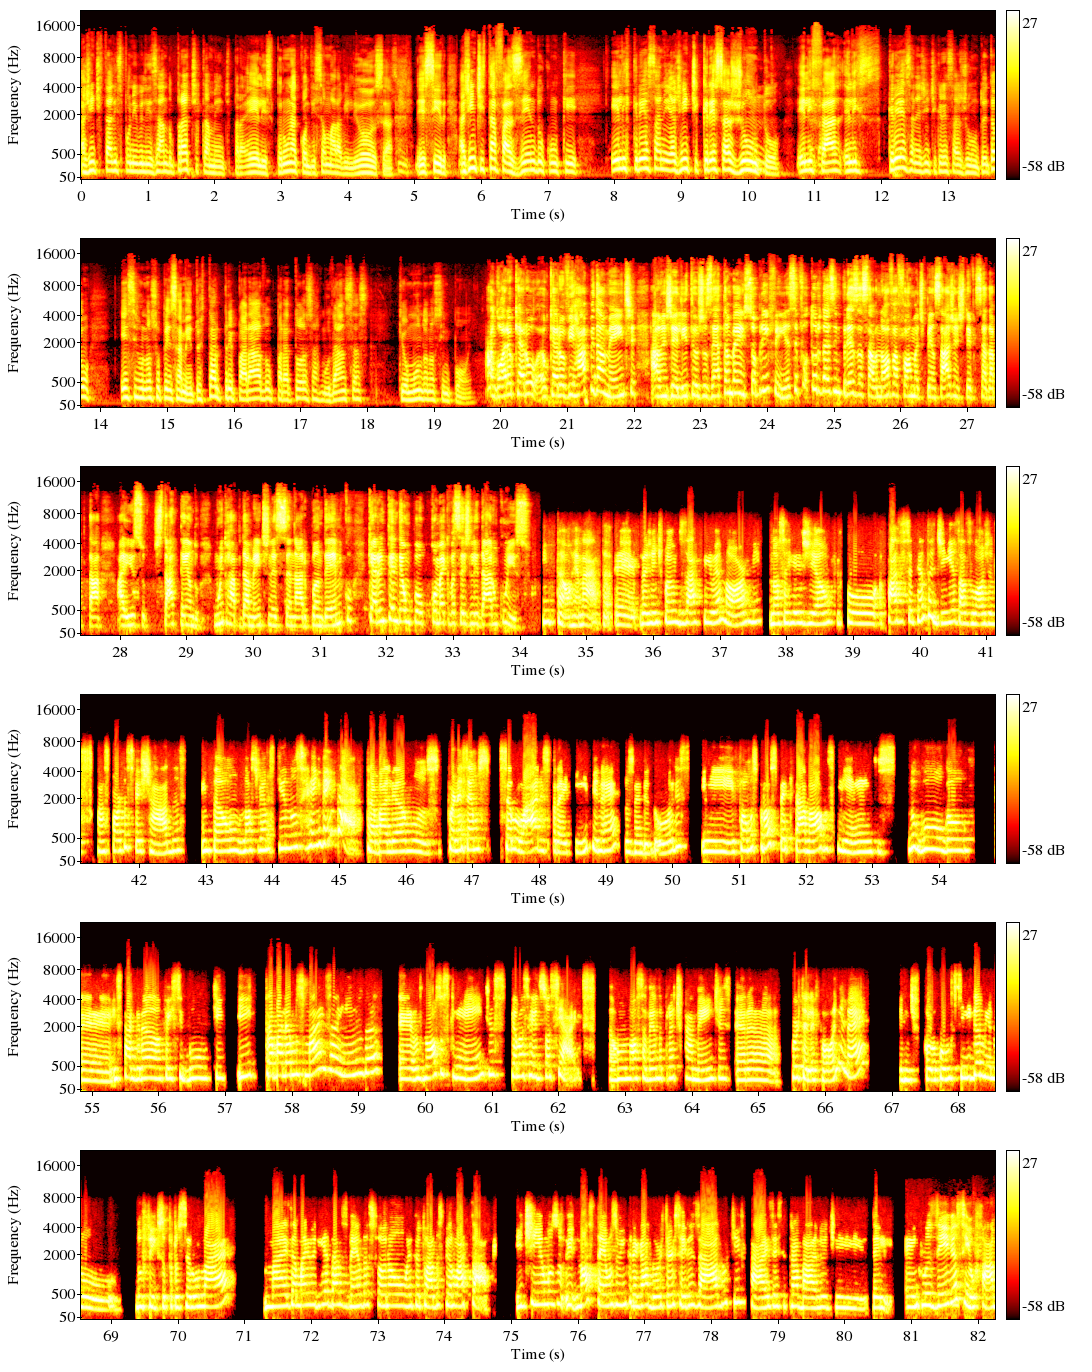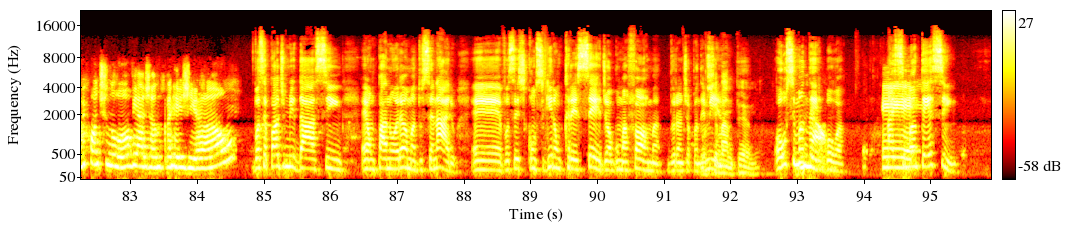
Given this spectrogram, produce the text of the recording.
A gente está disponibilizando praticamente para eles por uma condição maravilhosa. Sim. É decir, a gente está fazendo com que eles cresçam e a gente cresça junto. Hum, eles, faz, eles cresçam e a gente cresça junto. Então, esse é o nosso pensamento, estar preparado para todas as mudanças que o mundo nos impõe. Agora eu quero, eu quero ouvir rapidamente a Angelita e o José também sobre, enfim, esse futuro das empresas, essa nova forma de pensar, a gente teve que se adaptar a isso, está tendo muito rapidamente nesse cenário pandêmico. Quero entender um pouco como é que vocês lidaram com isso. Então, Renata, é, para a gente foi um desafio enorme. Nossa região ficou quase 70 dias as lojas com as portas fechadas. Então, nós tivemos que nos reinventar. Trabalhamos, fornecemos celulares para a equipe, né, para os vendedores, e fomos prospectar novos clientes no Google, é, Instagram, Facebook, e trabalhamos mais ainda é, os nossos clientes pelas redes sociais. Então, nossa venda praticamente era por telefone, né? A gente colocou um siga-me no, no fixo para o celular mas a maioria das vendas foram efetuadas pelo WhatsApp. E tínhamos, nós temos o entregador terceirizado que faz esse trabalho de delivery. Inclusive, assim, o Fábio continuou viajando para a região. Você pode me dar, assim, é um panorama do cenário? É, vocês conseguiram crescer de alguma forma durante a pandemia? Ou se manter. Ou se manter, Não. boa. Mas é... se manter, sim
